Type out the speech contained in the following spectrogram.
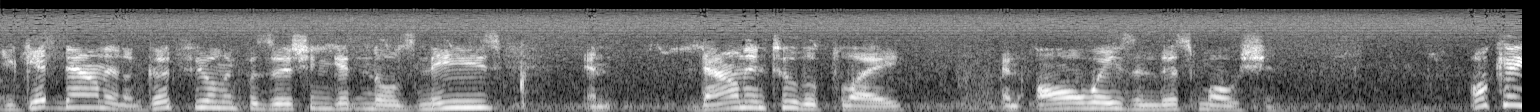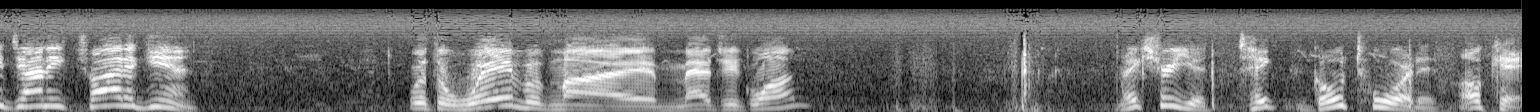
You get down in a good fielding position, getting those knees and down into the play, and always in this motion. Okay, Johnny, try it again. With a wave of my magic wand? Make sure you take, go toward it. Okay.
